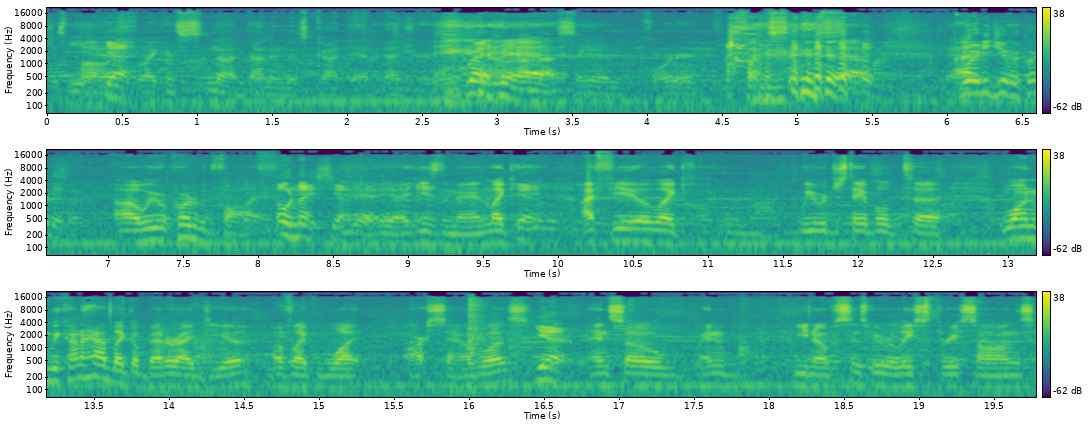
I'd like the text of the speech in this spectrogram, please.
Just Yeah. polished. Yeah. Like it's not done in this goddamn bedroom. Right, I'm yeah. not singing in the corner. So, where did you record it? uh, we recorded with Voth. Oh, nice, yeah, Yeah, yeah, he's the man. Like, Yeah. I feel like we were just able to. One, we kind of had like a better idea of like what our sound was. Yeah. And so, and you know, since we released three songs,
